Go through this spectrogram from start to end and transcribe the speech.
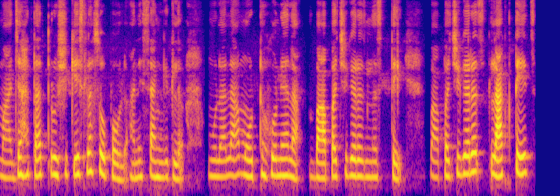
माझ्या हातात ऋषिकेशला सोपवलं आणि सांगितलं मुलाला मोठं होण्याला बापाची गरज नसते. बापाची गरज लागतेच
